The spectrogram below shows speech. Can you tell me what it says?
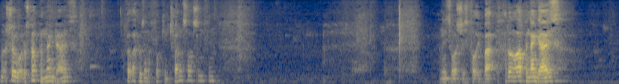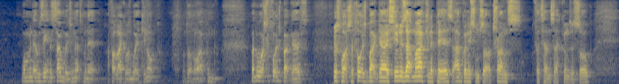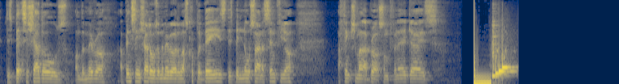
Not sure what just happened then, guys. I felt like I was in a fucking trance or something. I need to watch this footage back. I don't know what happened then, guys. One minute I was eating a sandwich, and next minute I felt like I was waking up. I don't know what happened. Let me watch the footage back, guys. Just watch the footage back, guys. As soon as that marking appears, I've gone in some sort of trance for 10 seconds or so. There's bits of shadows on the mirror. I've been seeing shadows on the mirror over the last couple of days. There's been no sign of Cynthia. I think she might have brought something here, guys.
